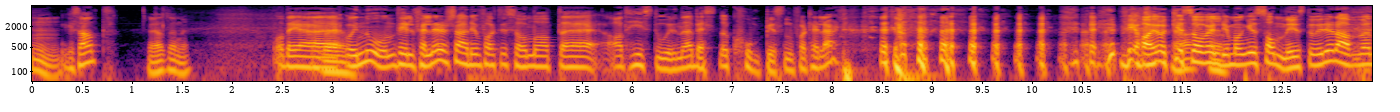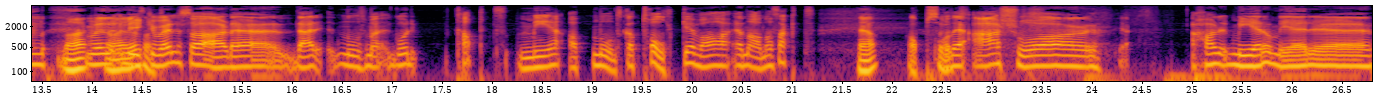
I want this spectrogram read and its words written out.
Mm. Ikke sant? Ja, det er. Og, det, og, i noen tilfeller så er det jo faktisk sånn at, eh, at historien er best når kompisen forteller den. Vi har jo ikke ja, så veldig mange sånne historier, da, men, nei, men nei, likevel så er det, det er noe som er, går tapt med at noen skal tolke hva en annen har sagt. Ja, absolutt. Og det er så Jeg har mer og mer eh,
